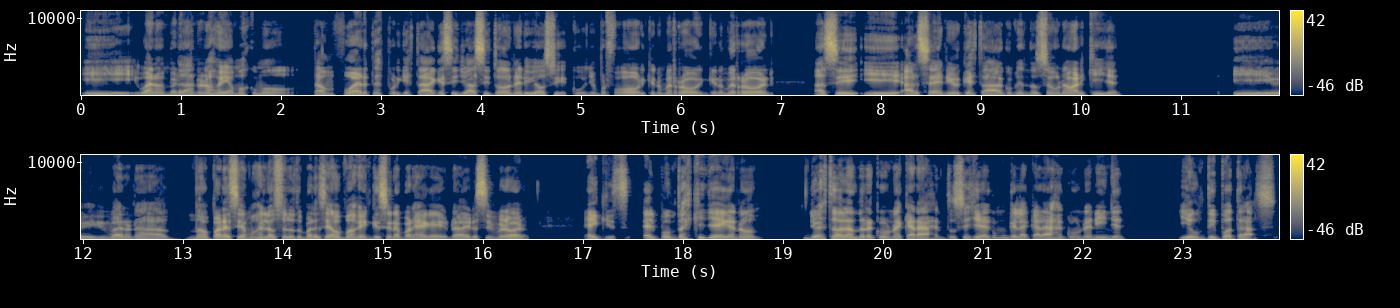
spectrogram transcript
Y bueno, en verdad no nos veíamos como tan fuertes porque estaba que si yo así todo nervioso y coño, por favor, que no me roben, que no me roben. Así, y Arsenio que estaba comiéndose una barquilla y bueno, nada, no parecíamos en lo absoluto, parecíamos más bien que si una pareja que no era así, pero bueno, X. El punto es que llega, ¿no? Yo estaba hablando con una caraja, entonces llega como que la caraja con una niña y un tipo atrás.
